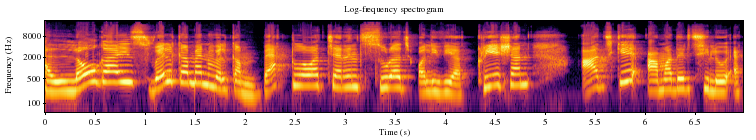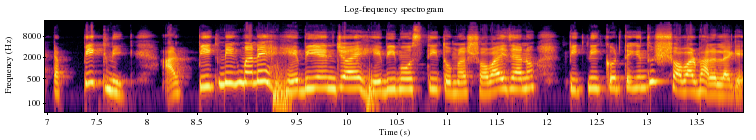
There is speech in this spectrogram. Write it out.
Hello guys welcome and welcome back to our channel Suraj Olivia creation আজকে আমাদের ছিল একটা পিকনিক আর পিকনিক মানে হেভি এনজয় হেভি মস্তি, তোমরা সবাই জানো পিকনিক করতে কিন্তু সবার ভালো লাগে।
